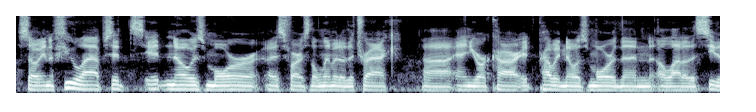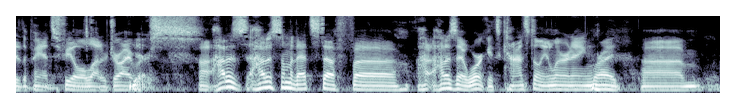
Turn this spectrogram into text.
so in a few laps, it's it knows more as far as the limit of the track. Uh, and your car, it probably knows more than a lot of the seat of the pants feel. A lot of drivers. Yes. Uh, how does how does some of that stuff? Uh, how, how does that work? It's constantly learning. Right. Um,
